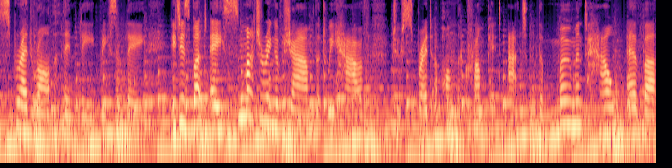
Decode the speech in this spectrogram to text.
spread rather thinly recently. It is but a smattering of jam that we have to spread upon the crumpet at the moment. However,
